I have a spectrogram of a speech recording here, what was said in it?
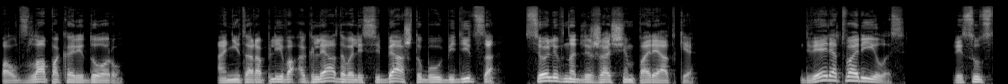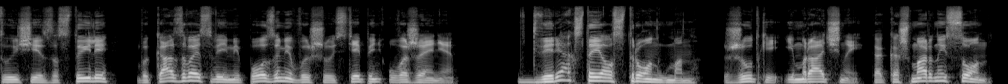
ползла по коридору. Они торопливо оглядывали себя, чтобы убедиться, все ли в надлежащем порядке. Дверь отворилась. Присутствующие застыли, выказывая своими позами высшую степень уважения. В дверях стоял Стронгман, жуткий и мрачный, как кошмарный сон,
